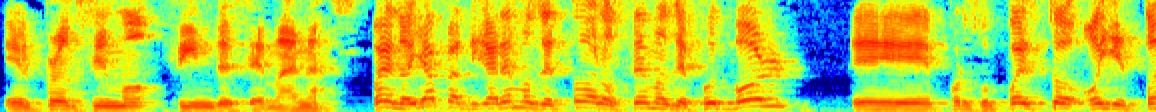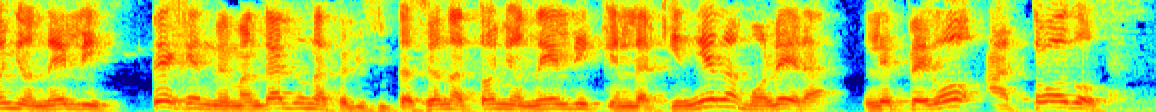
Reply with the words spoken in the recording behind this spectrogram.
el próximo fin de semana. Bueno, ya platicaremos de todos los temas de fútbol. Eh, por supuesto, oye, Toño Nelly, déjenme mandarle una felicitación a Toño Nelly, que en la quiniela molera le pegó a todos,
